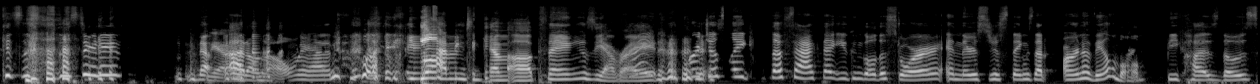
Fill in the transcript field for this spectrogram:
kids this, this two days? No, Yeah. I don't know, man. like People having to give up things. Yeah, right. or just like the fact that you can go to the store and there's just things that aren't available because those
